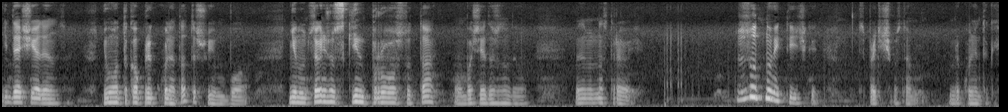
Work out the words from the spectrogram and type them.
Іде ще один. І вона така прикольна, та ти що імба. Ні, ну це, конечно, скін просто, та? О, бачите, я даже надивив. Будемо настраивать. З одної тички. Спрятик ще поставимо. Прикольний такий.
